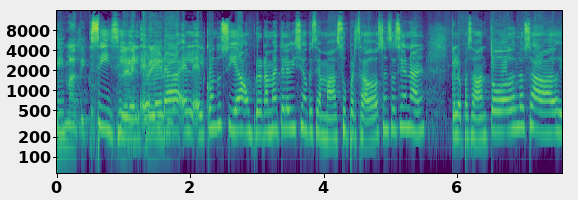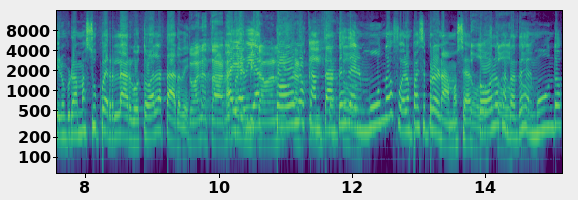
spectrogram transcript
carismático. Sí, sí, Él era él, él increíble. era, él, él conducía un programa de televisión que se llamaba Super Sábado Sensacional, que lo pasaban todos los sábados y era un programa súper largo, toda la tarde. Toda la tarde, Ahí había todos los cantantes del mundo fueron para ese programa, o sea, Todos, todos, los todos, cantantes del mundo.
